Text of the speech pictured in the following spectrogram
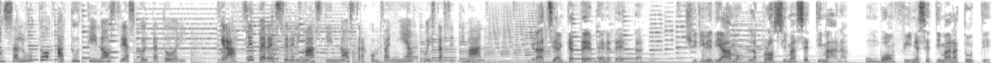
Un saluto a tutti i nostri ascoltatori. Grazie per essere rimasti in nostra compagnia questa settimana. Grazie anche a te, Benedetta. Ci rivediamo la prossima settimana. Un buon fine settimana a tutti.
